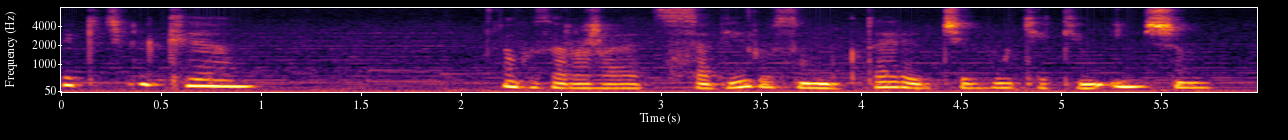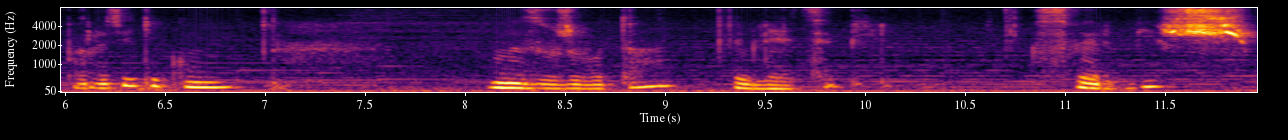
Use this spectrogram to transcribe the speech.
Як тільки ви заражаєтеся вірусом, бактерією чи будь-яким іншим паразитиком, внизу живота з'являється біль, свербіж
